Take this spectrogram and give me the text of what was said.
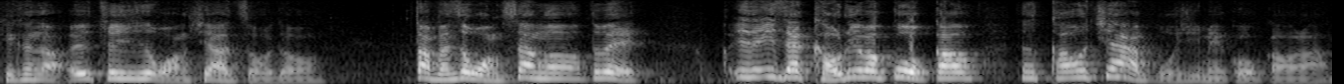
可以看到，哎，最近是往下走的哦，大盘是往上哦，对不对？一直一直在考虑要不要过高，但是高价股就没过高啦。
